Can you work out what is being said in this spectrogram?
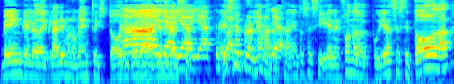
venga y lo declare monumento histórico de Ah, la ya, biodiversidad. ya, ya, puntual. Ese es el problema, Ya. ¿cachai? Entonces, si en el fondo pudiera hacerse toda,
